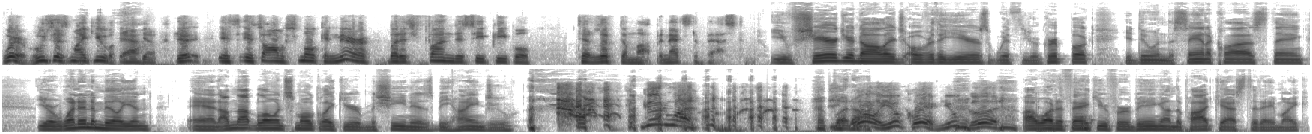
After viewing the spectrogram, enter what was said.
where? Who's this Mike Uva? Yeah. You know, it's it's all smoke and mirror, but it's fun to see people to lift them up, and that's the best. You've shared your knowledge over the years with your grip book. You're doing the Santa Claus thing. You're one in a million, and I'm not blowing smoke like your machine is behind you. good one. but uh, oh, you quick, you good. I want to thank you for being on the podcast today, Mike,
